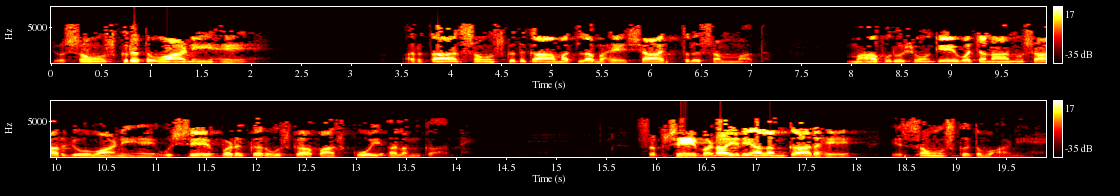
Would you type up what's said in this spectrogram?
जो संस्कृत वाणी है अर्थात संस्कृत का मतलब है शास्त्र सम्मत। महापुरुषों के वचनानुसार जो वाणी है, उससे बढ़कर उसका पास कोई अलंकार नहीं। सबसे बड़ा यदि अलंकार है, ये संस्कृत वाणी है।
